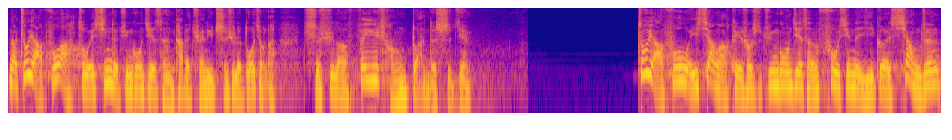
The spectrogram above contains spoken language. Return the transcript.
那周亚夫啊，作为新的军工阶层，他的权力持续了多久呢？持续了非常短的时间。周亚夫为相啊，可以说是军工阶层复兴的一个象征。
